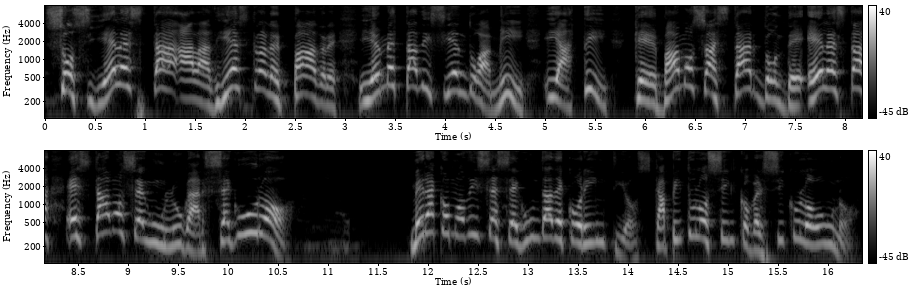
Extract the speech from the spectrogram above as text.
So, si Él está a la diestra del Padre y Él me está diciendo a mí y a ti que vamos a estar donde Él está, estamos en un lugar seguro. Mira cómo dice segunda de Corintios, capítulo 5, versículo 1.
